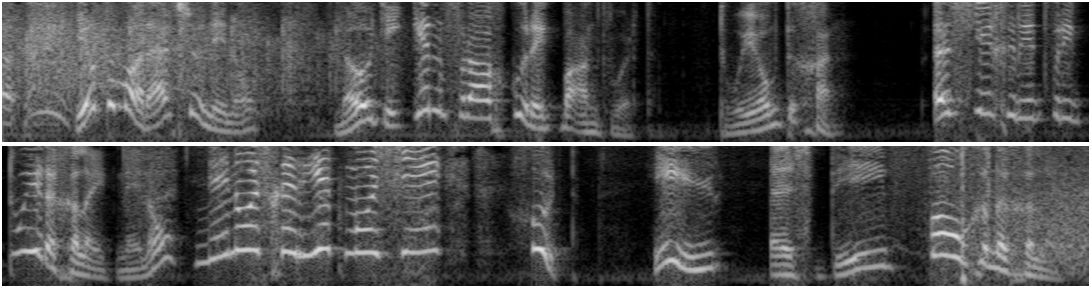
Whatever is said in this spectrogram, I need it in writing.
Heeltemal reg so, Neno. Nou het jy een vraag korrek beantwoord. Twee om te gaan. Is jy gereed vir die tweede geluid, Neno? Neno is gereed, Moshi. Goed. Hier is die volgende geluid.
